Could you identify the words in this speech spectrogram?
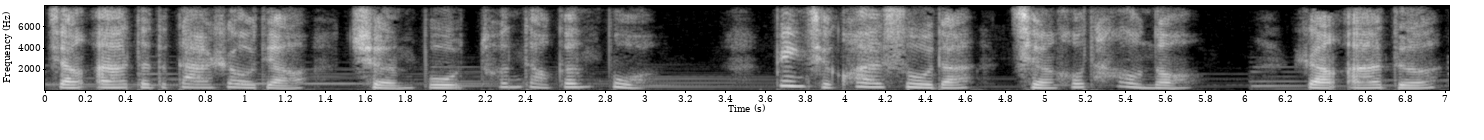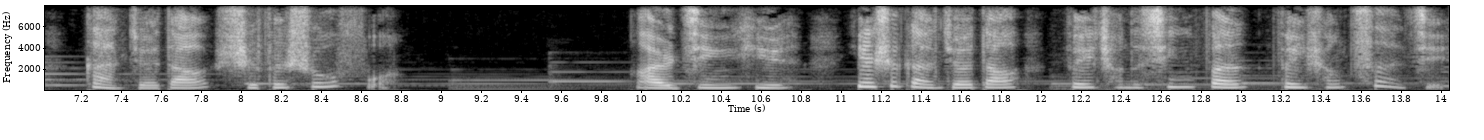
将阿德的大肉屌全部吞到根部，并且快速的前后套弄，让阿德感觉到十分舒服。而金玉也是感觉到非常的兴奋，非常刺激。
